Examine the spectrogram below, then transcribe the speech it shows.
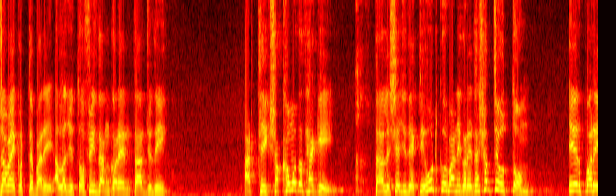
জবাই করতে পারে। আল্লাহ যদি তৌফিক দান করেন, তার যদি আর্থিক সক্ষমতা থাকে, তাহলে সে যদি একটি উট কোরবানি করে, এটা সবচেয়ে উত্তম। এরপরে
